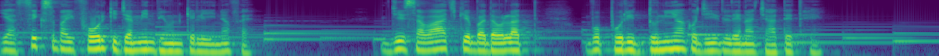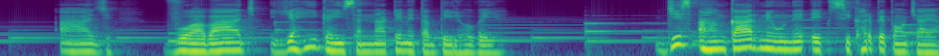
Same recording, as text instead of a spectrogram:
या सिक्स बाई फोर की ज़मीन भी उनके लिए इनफ है। जिस आवाज़ के बदौलत वो पूरी दुनिया को जीत लेना चाहते थे। आज वो आवाज़ यहीं कहीं सन्नाटे में तब्दील हो गई है। जिस अहंकार ने उन्हें एक शिखर पे पहुँचाया,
